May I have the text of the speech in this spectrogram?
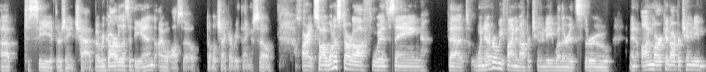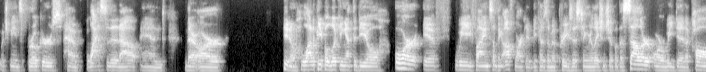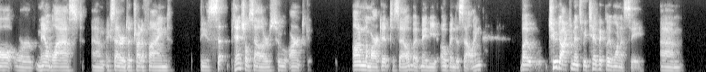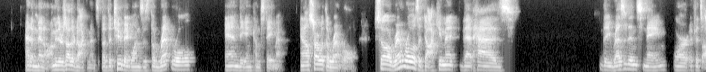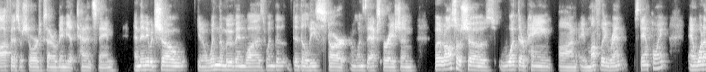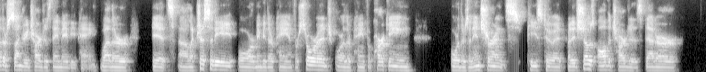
up to see if there's any chat. But regardless, at the end, I will also double check everything. So, all right. So I want to start off with saying that whenever we find an opportunity, whether it's through an on market opportunity, which means brokers have blasted it out and there are you know a lot of people looking at the deal or if we find something off market because of a pre-existing relationship with a seller or we did a call or mail blast um, et cetera to try to find these potential sellers who aren't on the market to sell but maybe open to selling. But two documents we typically want to see um, at a minimum. I mean there's other documents but the two big ones is the rent roll and the income statement. And i'll start with the rent roll so a rent roll is a document that has the resident's name, or if it's office or storage, et cetera, maybe a tenant's name. And then it would show, you know, when the move-in was, when the, did the lease start, and when's the expiration. But it also shows what they're paying on a monthly rent standpoint and what other sundry charges they may be paying, whether it's uh, electricity or maybe they're paying for storage or they're paying for parking or there's an insurance piece to it, but it shows all the charges that are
